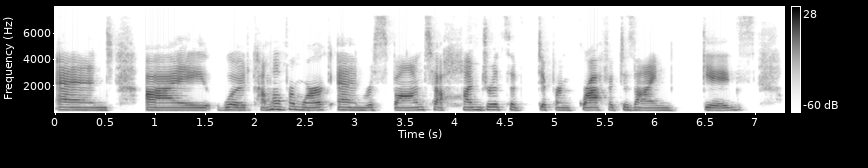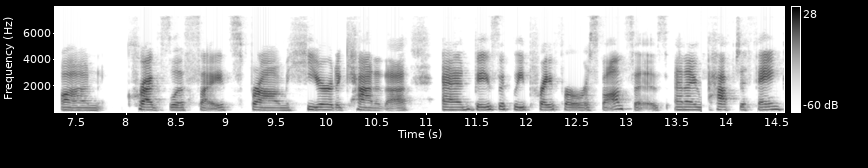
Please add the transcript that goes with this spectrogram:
and I would come home from work and respond to hundreds of different graphic design gigs on Craigslist sites from here to Canada and basically pray for responses. And I have to thank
